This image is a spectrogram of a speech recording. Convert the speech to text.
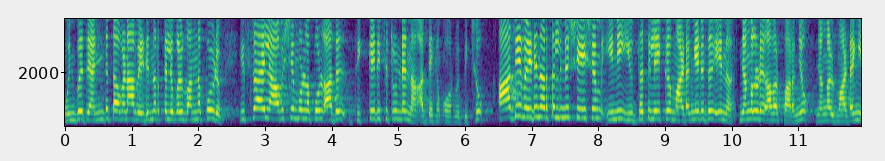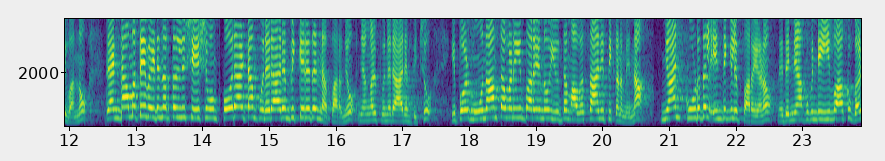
മുൻപ് രണ്ട് തവണ വെടിനിർത്തലുകൾ വന്നപ്പോഴും ഇസ്രായേൽ ആവശ്യമുള്ളപ്പോൾ അത് ധിക്കരിച്ചിട്ടുണ്ടെന്ന് അദ്ദേഹം ഓർമ്മിപ്പിച്ചു. ആദ്യ വെടിനിർത്തലിനു ശേഷം ഇനി യുദ്ധത്തിലേക്ക് മടങ്ങരുത് എന്ന് ഞങ്ങളുടെ അവർ പറഞ്ഞു. ഞങ്ങൾ മടങ്ങി വന്നു. രണ്ടാമത്തെ വെടിനിർത്തലിനു ശേഷവും പോരാട്ടം പുനരാരംഭിക്കരുതെന്ന് പറഞ്ഞു. ഞങ്ങൾ പുനരാരംഭിച്ചു. ഇപ്പോൾ മൂന്നാം തവണയും പറയുന്നു യുദ്ധം അവസാനിപ്പിക്കണമെന്ന്. ഞാൻ കൂടുതൽ എന്തെങ്കിലും പറയണോ? നെതന്യാഹുവിന്റെ ഈ വാക്കുകൾ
